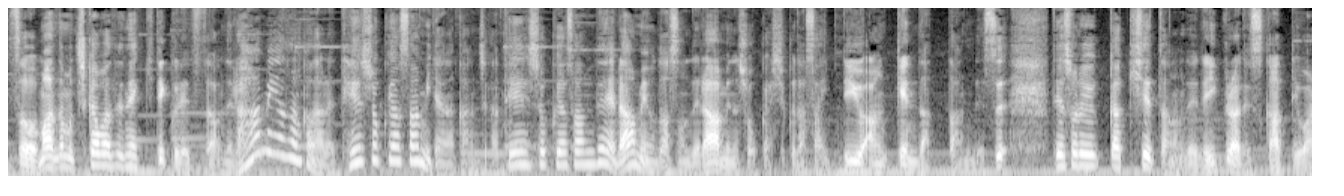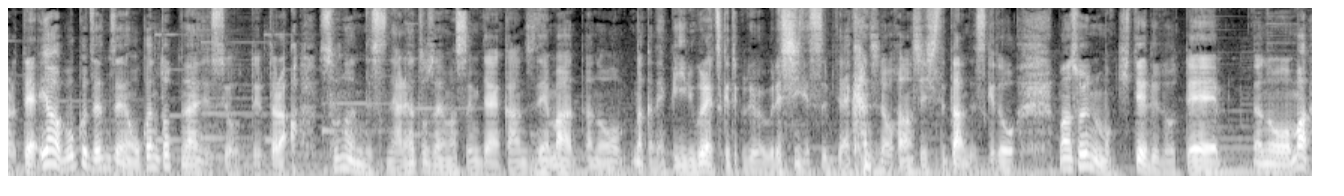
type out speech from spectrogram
そう、まあでも近場でね、来てくれてたので、ラーメン屋さんかなあれ、定食屋さんみたいな感じが、定食屋さんでラーメンを出すので、ラーメンの紹介してくださいっていう案件だったんです。で、それが来てたので、で、いくらですかって言われて、いや、僕全然お金取ってないですよって言ったら、あ、そうなんですね、ありがとうございます、みたいな感じで、まあ、あの、なんかね、ビールぐらいつけてくれれば嬉しいです、みたいな感じのお話してたんですけど、まあそういうのも来てるので、あの、まあ、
